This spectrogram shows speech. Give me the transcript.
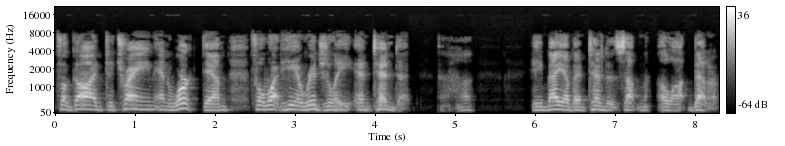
for God to train and work them for what He originally intended. Uh-huh. He may have intended something a lot better.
